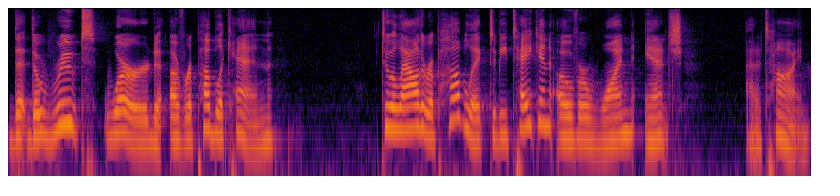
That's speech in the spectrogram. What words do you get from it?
the, the root word of Republican, to allow the republic to be taken over one inch at a time.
